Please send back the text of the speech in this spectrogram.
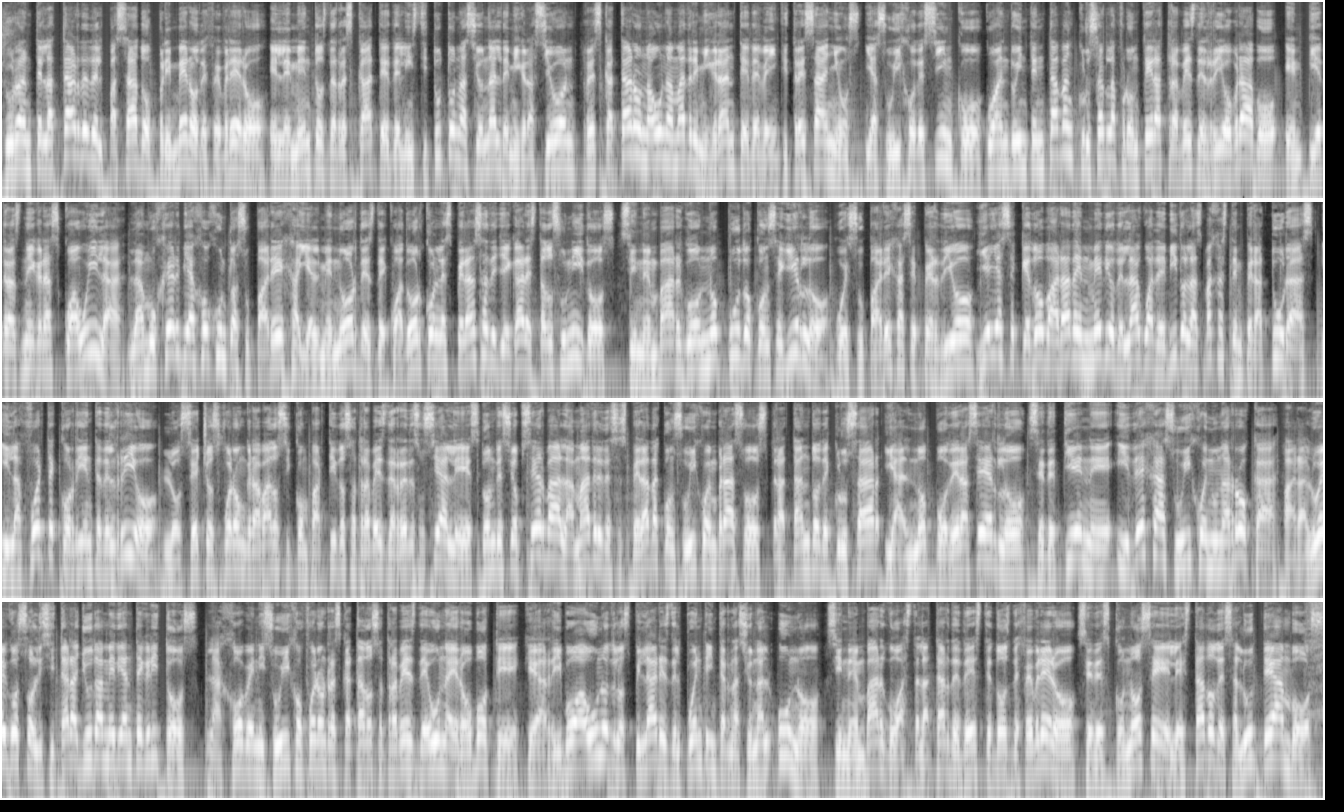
Durante la tarde del pasado primero de febrero, elementos de rescate del Instituto Nacional de Migración rescataron a una madre migrante de 23 años y a su hijo de 5 cuando intentaban cruzar la frontera a través del río Bravo en Piedras Negras, Coahuila. La mujer viajó junto a su pareja y el menor desde Ecuador con la esperanza de llegar a Estados Unidos. Sin embargo, no pudo conseguirlo, pues su pareja se perdió y ella se quedó varada en medio del agua debido a las bajas temperaturas y la fuerte corriente del río. Los hechos fueron grabados y compartidos a través de redes sociales, donde se observa a la madre desesperada con su hijo en brazos, tratando de cruzar y al no poder hacerlo, se detiene y deja a su hijo en una roca, para luego solicitar ayuda mediante gritos. La joven y su hijo fueron rescatados a través de un aerobote que arribó a uno de los pilares del puente internacional 1. Sin embargo, hasta la tarde de este 2 de febrero, se desconoce el estado de salud de ambos.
